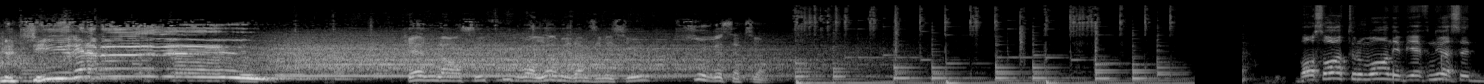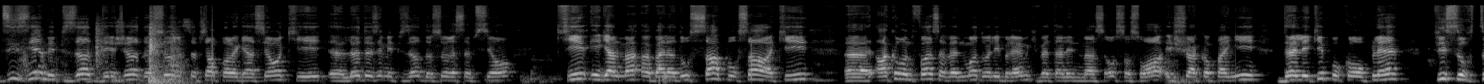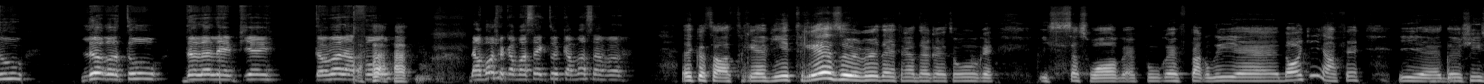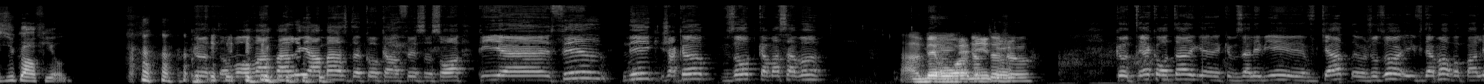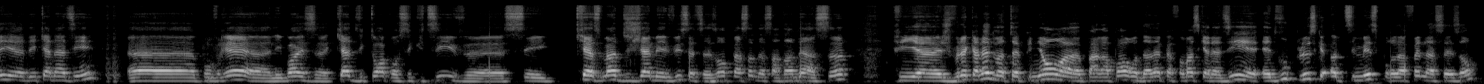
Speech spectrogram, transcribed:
Le tir est le but! Quel lancer foudroyant, mesdames et messieurs, sur réception. Bonsoir tout le monde et bienvenue à ce dixième épisode déjà de Sur Réception Prolongation, qui est euh, le deuxième épisode de Sur Réception, qui est également un balado 100% hockey. Euh, encore une fois, ça va être moi, Doual Ibrahim, qui va être à l'animation ce soir et je suis accompagné de l'équipe au complet, puis surtout le retour de l'Olympien, Thomas Lafont. D'abord, je vais commencer avec toi. Comment ça va? Écoute, ça va très bien. Très heureux d'être de retour euh, ici ce soir euh, pour vous parler euh, d'hockey, en fait, et de Jésus Caulfield. Écoute, on va, on va, en parler en masse de Coke ce soir. Puis Phil, Nick, Jacob, vous autres, comment ça va? Ah, un, comme toujours. Écoute, très content que vous allez bien, vous quatre. Aujourd'hui, évidemment, on va parler des Canadiens. Euh, pour vrai, les boys, quatre victoires consécutives, c'est quasiment du jamais vu cette saison. Personne ne s'entendait à ça. Puis euh, je voulais connaître votre opinion euh, par rapport aux dernières performances canadiennes. Êtes-vous plus que optimiste pour la fin de la saison?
